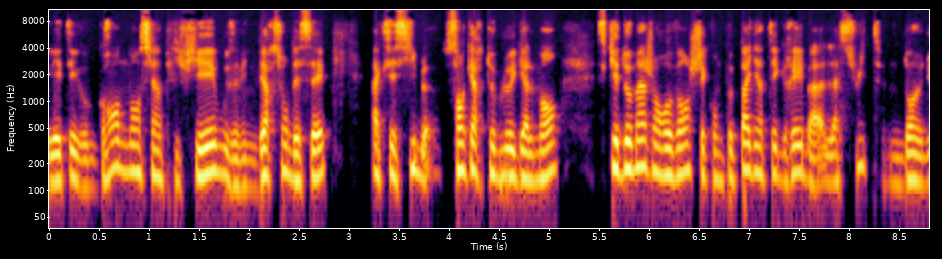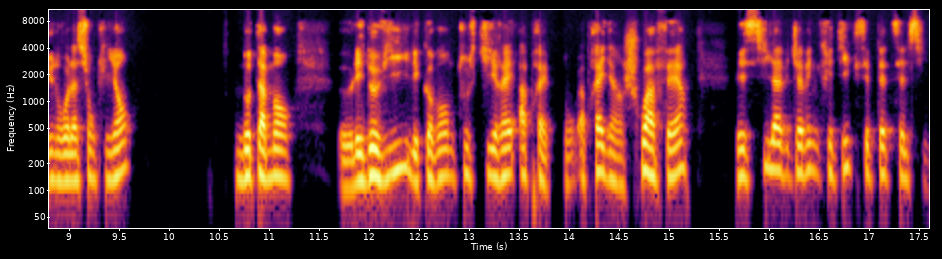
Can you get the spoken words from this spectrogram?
Il a été grandement simplifié. Vous avez une version d'essai accessible sans carte bleue également. Ce qui est dommage en revanche, c'est qu'on ne peut pas y intégrer, bah, la suite d'une relation client, notamment, heu, les devis, les commandes, tout ce qui irait après. Donc après, il y a un choix à faire, mais si j'avais une critique, c'est peut-être celle-ci.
